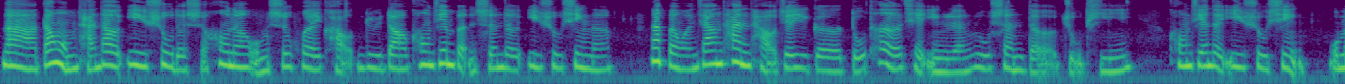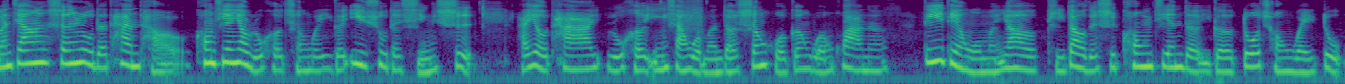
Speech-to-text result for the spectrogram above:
那当我们谈到艺术的时候呢，我们是会考虑到空间本身的艺术性呢？那本文将探讨这一个独特而且引人入胜的主题——空间的艺术性。我们将深入的探讨空间要如何成为一个艺术的形式。还有它如何影响我们的生活跟文化呢？第一点，我们要提到的是空间的一个多重维度。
